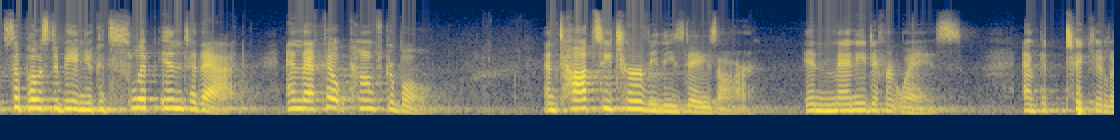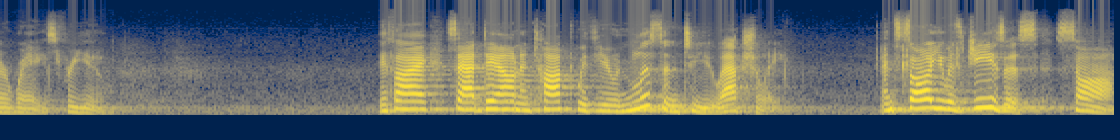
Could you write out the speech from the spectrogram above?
supposed to be, and you could slip into that. And that felt comfortable. And topsy turvy these days are in many different ways, and particular ways for you. If I sat down and talked with you and listened to you, actually, and saw you as Jesus saw,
